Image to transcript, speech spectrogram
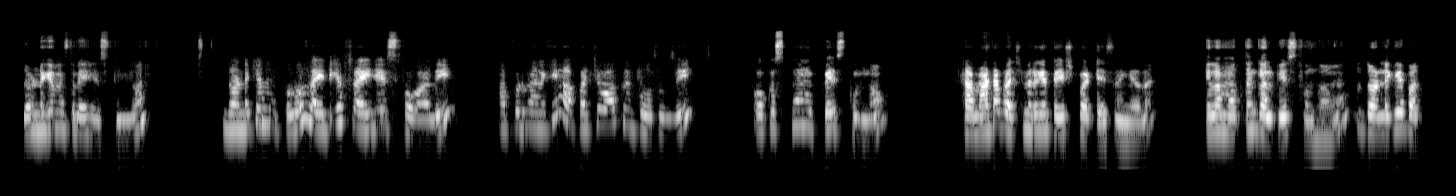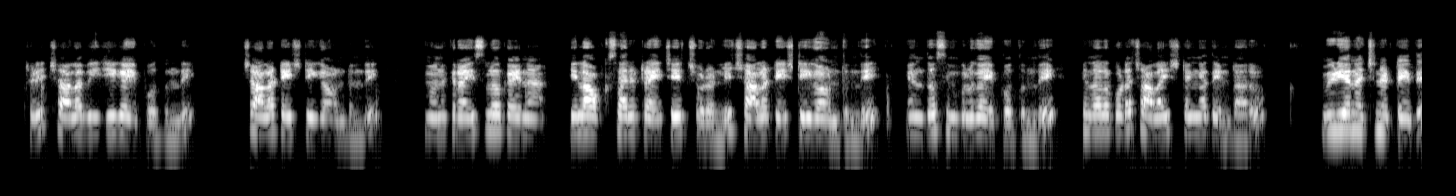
దొండకాయ ముక్కలు వేసేసుకుందాం. దొండకాయ ముక్కలు లైట్గా ఫ్రై చేసుకోవాలి. అప్పుడు మనకి ఆ పచ్చివాసన పోతుంది. ఒక స్పూన్ ఉప్పు వేసుకుందాం. టమాటా పచ్చిమిరకాయ పేస్ట్ పట్టేసాం కదా. ఇలా మొత్తం కలిపేసుకుందాము. దొండకాయ పచ్చడి చాలా ఈజీగా అయిపోతుంది. చాలా టేస్టీగా ఉంటుంది. మనకి రైస్లోకైనా ఇలా ఒకసారి ట్రై చేసి చూడండి. చాలా టేస్టీగా ఉంటుంది. ఎంతో సింపుల్గా అయిపోతుంది. పిల్లలు కూడా చాలా ఇష్టంగా తింటారు. వీడియో నచ్చినట్టయితే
